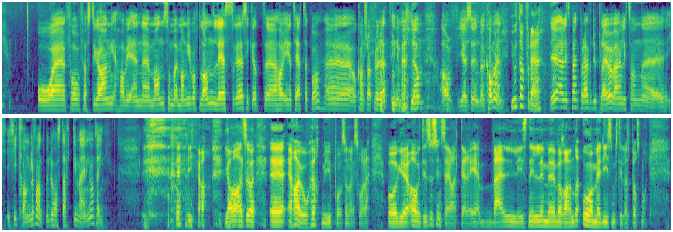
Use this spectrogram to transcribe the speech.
Og eh, for første gang har vi en eh, mann som mange i vårt land lesere sikkert eh, har irritert seg på, eh, og kanskje applaudert innimellom. Alf Jøsund, velkommen. Jo, takk for det. Du, jeg er litt spent på deg, for du pleier å være en litt sånn Ikke kranglefant, men du har sterke meninger om ting. ja, ja, altså eh, Jeg har jo hørt mye på Søndagsrådet. Og eh, av og til så syns jeg at dere er veldig snille med hverandre, og med de som stiller spørsmål.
